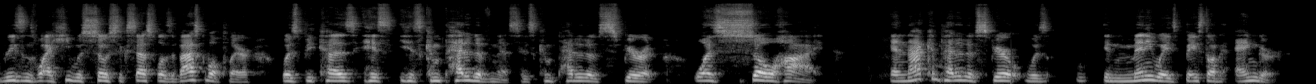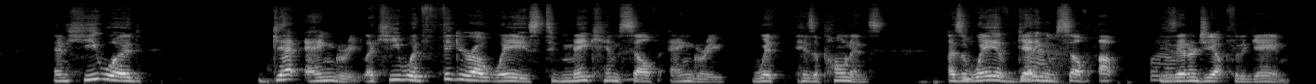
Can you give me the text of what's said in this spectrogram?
reasons why he was so successful as a basketball player was because his his competitiveness, his competitive spirit was so high. And that competitive spirit was in many ways based on anger. And he would get angry. Like he would figure out ways to make himself angry with his opponents as a way of getting yeah. himself up, wow. his energy up for the game.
